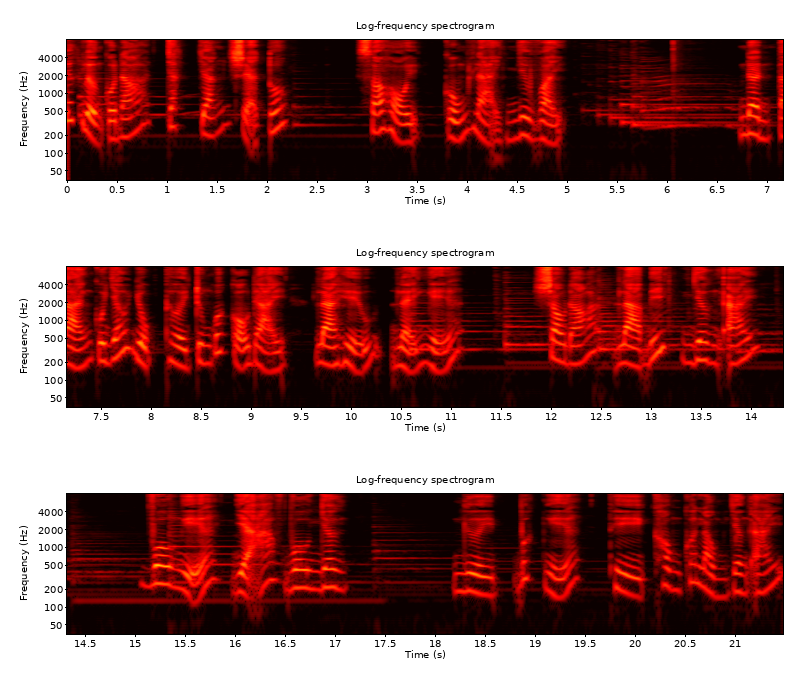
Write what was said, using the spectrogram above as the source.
chất lượng của nó chắc chắn sẽ tốt. Xã hội cũng lại như vậy. nền tảng của giáo dục thời Trung Quốc cổ đại là hiểu lễ nghĩa. Sau đó là biết nhân ái. Vô nghĩa, giả, vô nhân. Người bất nghĩa thì không có lòng nhân ái.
